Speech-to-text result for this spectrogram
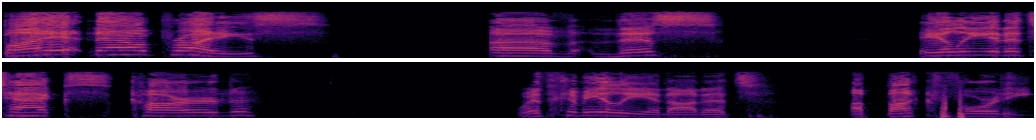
buy it now price of this Alien Attacks card with Kamelion on it, a buck forty.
